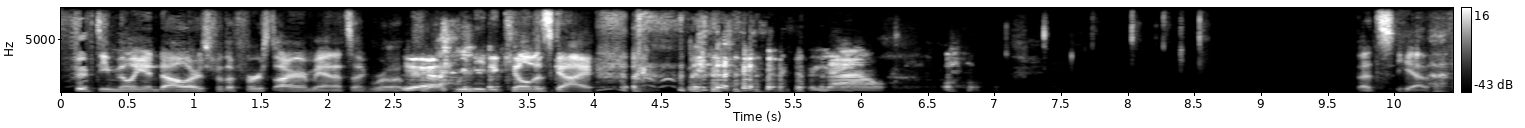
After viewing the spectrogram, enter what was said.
fifty million dollars for the first Iron Man. That's like, ro- Yeah. we need to kill this guy. now. That's yeah. That,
